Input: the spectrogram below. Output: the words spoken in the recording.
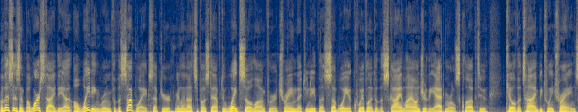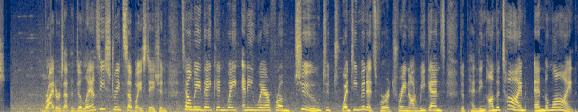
Well, this isn't the worst idea a waiting room for the subway, except you're really not supposed to have to wait so long for a train that you need the subway equivalent of the Sky Lounge or the Admirals Club to kill the time between trains. Riders at the Delancey Street subway station tell me they can wait anywhere from 2 to 20 minutes for a train on weekends, depending on the time and the line.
